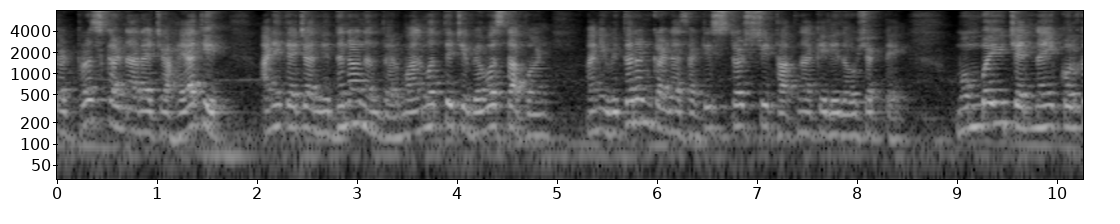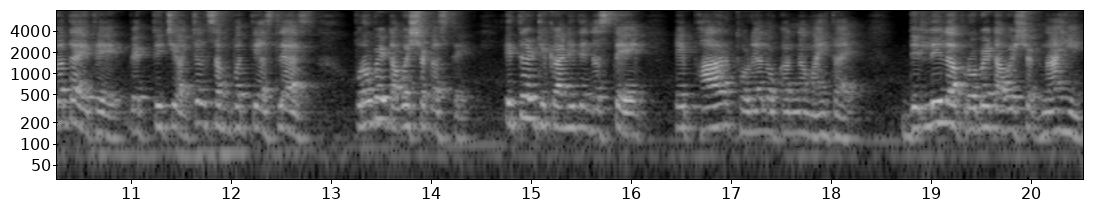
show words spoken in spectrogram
तर ट्रस्ट करणाऱ्याच्या हयातीत आणि त्याच्या निधनानंतर मालमत्तेचे व्यवस्थापन आणि वितरण करण्यासाठी ट्रस्टची स्थापना केली जाऊ शकते. मुंबई चेन्नई कोलकाता येथे व्यक्तीची अचल संपत्ती असल्यास प्रोबेट आवश्यक असते. इतर ठिकाणी ते नसते हे फार थोड्या लोकांना माहीत आहे. दिल्लीला प्रोबेट आवश्यक नाही.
